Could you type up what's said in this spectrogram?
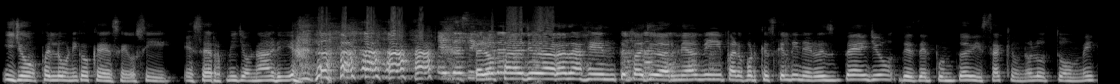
Y yo pues lo único que deseo sí es ser millonaria. Pero para ayudar a la gente, para ayudarme a mí, para, porque es que el dinero es bello desde el punto de vista que uno lo tome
